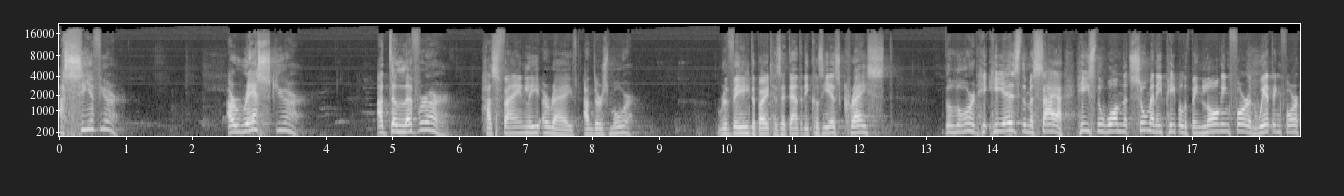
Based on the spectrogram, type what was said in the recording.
a Savior, a rescuer, a deliverer has finally arrived, and there's more revealed about his identity because he is Christ the Lord. He, he is the Messiah. He's the one that so many people have been longing for and waiting for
